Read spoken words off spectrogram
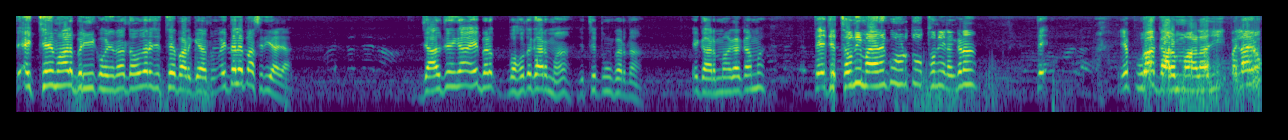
ਤੇ ਇੱਥੇ ਮਾਲ ਬਰੀਕ ਹੋ ਜਾਂਦਾ, ਤਾਂ ਉਧਰ ਜਿੱਥੇ ਵੜ ਗਿਆ ਤੂੰ, ਇਧਰਲੇ ਪਾਸੇ ਦੀ ਆ ਜਾ। ਜਲ ਜਾਏਗਾ ਇਹ ਬਿਲ- ਬਹੁਤ ਗਰਮ ਆ, ਜਿੱਥੇ ਤੂੰ ਫਿਰਦਾ। ਇਹ ਗਰਮ ਆਗਾ ਕੰਮ। ਤੇ ਜਿੱਥੋਂ ਦੀ ਮੈਂ ਲੰਘੂ, ਹੁਣ ਤੂੰ ਉੱਥੋਂ ਨਹੀਂ ਲੰਘਣਾ। ਤੇ ਇਹ ਪੂਰਾ ਗਰਮ ਮਾਲ ਆ ਜੀ। ਪਹਿਲਾਂ ਇਹਨੂੰ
